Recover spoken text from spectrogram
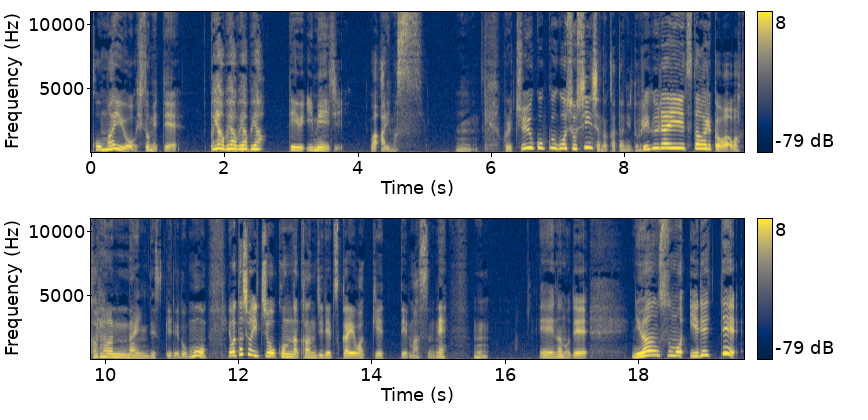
こう、眉を潜めて、ブヤブヤブヤブヤっていうイメージはあります。うん。これ中国語初心者の方にどれぐらい伝わるかはわからないんですけれども、私は一応こんな感じで使い分けてますね。うん。えー、なので、ニュアンスも入れて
